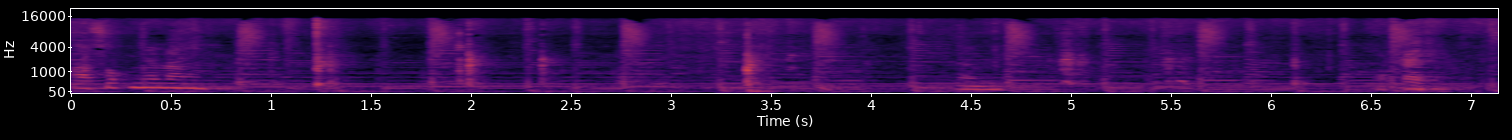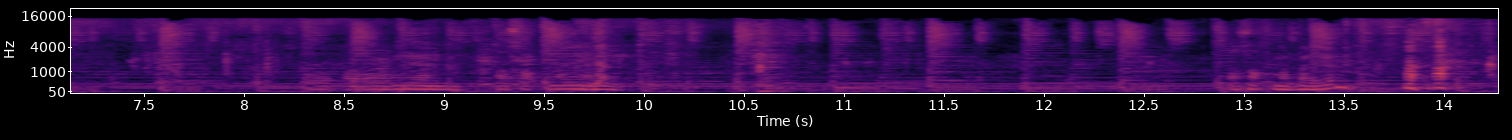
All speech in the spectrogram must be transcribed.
pasok nyo lang. Yan. Okay. So, parang yan. Pasok na yan. Pasok na ba yun?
